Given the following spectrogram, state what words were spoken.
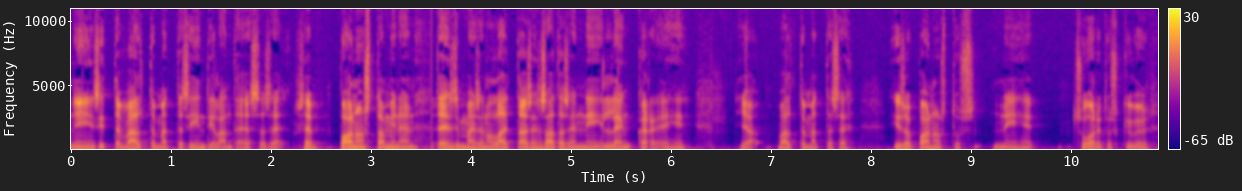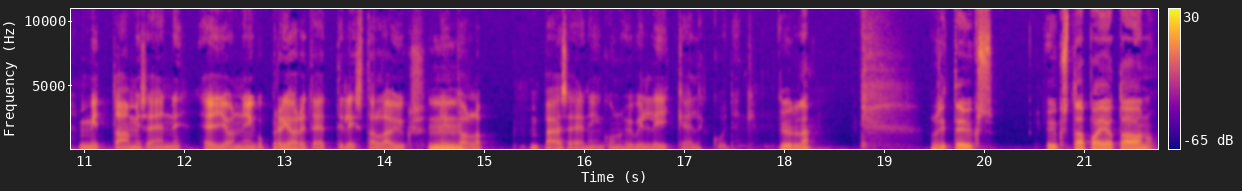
niin sitten välttämättä siinä tilanteessa se, se panostaminen, että ensimmäisenä laittaa sen satasen niihin lenkkareihin ja välttämättä se iso panostus niihin suorituskyvyn mittaamiseen niin ei ole niin kuin prioriteettilistalla yksi, mm. Mm. niin tuolla pääsee niin kuin hyvin liikkeelle kuitenkin. Kyllä. No sitten yksi, yksi tapa, jota on,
